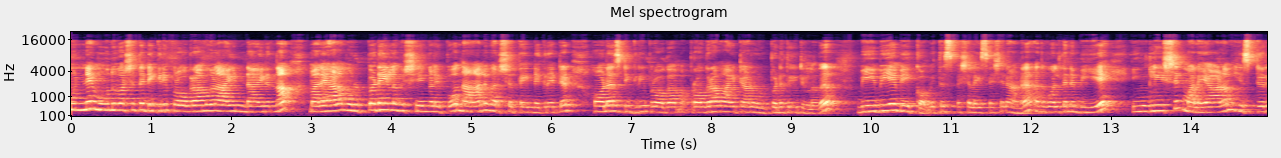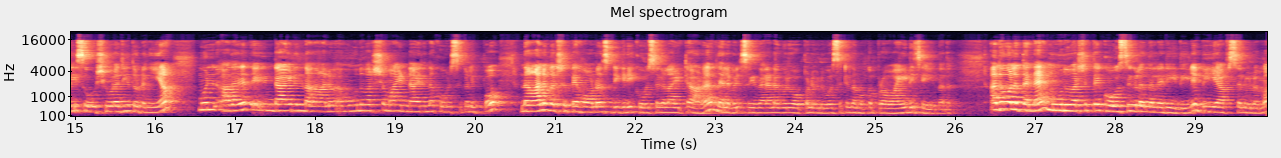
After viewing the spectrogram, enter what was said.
മുന്നേ മൂന്ന് വർഷത്തെ ഡിഗ്രി പ്രോഗ്രാമുകളായി ഉണ്ടായിരുന്ന മലയാളം ഉൾപ്പെടെയുള്ള വിഷയങ്ങൾ ഇപ്പോൾ നാല് വർഷത്തെ integrated honours degree program program ആയിട്ടാണ് ഉൾപ്പെടുത്തിയിട്ടുള്ളത്. B B A B com with specialisation ആണ്. അതുപോലെ തന്നെ B A English Malayalam history sociology തുടങ്ങിയ മുൻ അതായത് ഉണ്ടായിരുന്ന നാല് മൂന്ന് വർഷമായി ഉണ്ടായിരുന്ന കോഴ്സുകൾ ഇപ്പോൾ നാല് വർഷത്തെ ഹോണേഴ്സ് ഡിഗ്രി കോഴ്സുകളായിട്ടാണ് നിലവിൽ ശ്രീനാരായണ ഗുരു ഓപ്പൺ യൂണിവേഴ്സിറ്റി നമുക്ക് പ്രൊവൈഡ് ചെയ്യുന്നത്. അതുപോലെ തന്നെ മൂന്ന് വർഷത്തെ കോഴ്സുകൾ എന്നുള്ള രീതിയിൽ ബി അഫ്സൽ ഉലമ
